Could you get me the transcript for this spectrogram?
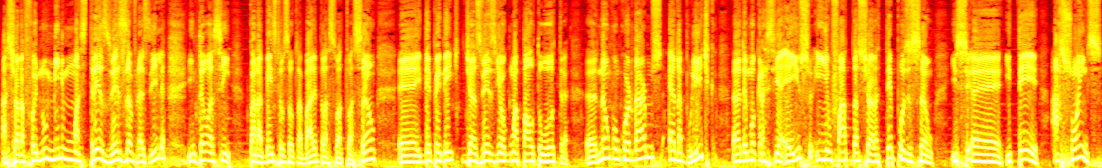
a senhora foi no mínimo umas três vezes a Brasília. Então, assim, parabéns pelo seu trabalho, pela sua atuação. É, independente de, às vezes, em alguma pauta ou outra, uh, não concordarmos, é da política. A democracia é isso. E o fato da senhora ter posição e, é, e ter ações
